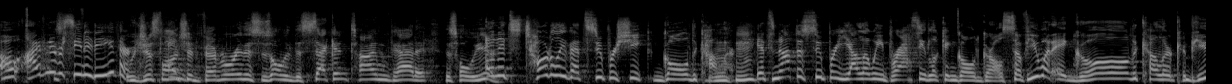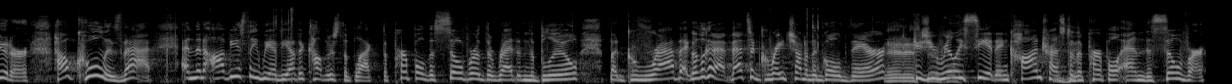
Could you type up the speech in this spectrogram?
oh, I've never seen it either. We just launched in February. This is only the second time we've had it this whole year. And it's totally that super chic gold color. Mm-hmm. It's not the super yellowy, brassy looking gold girls. So if you want a gold color computer, how cool is that? And then obviously we have the other colors, the black, the purple, the silver, the red, and the blue. But grab that, look at that. That's a great shot of the gold there. Because you really see it in contrast to the purple and the silver.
